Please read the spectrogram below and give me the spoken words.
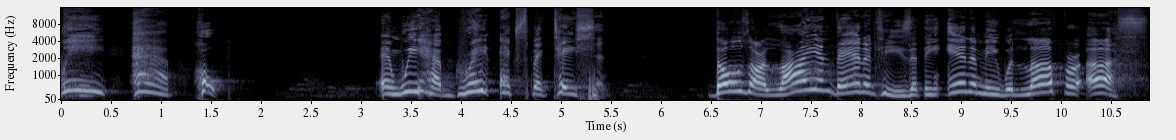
We have hope. And we have great expectation. Those are lying vanities that the enemy would love for us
